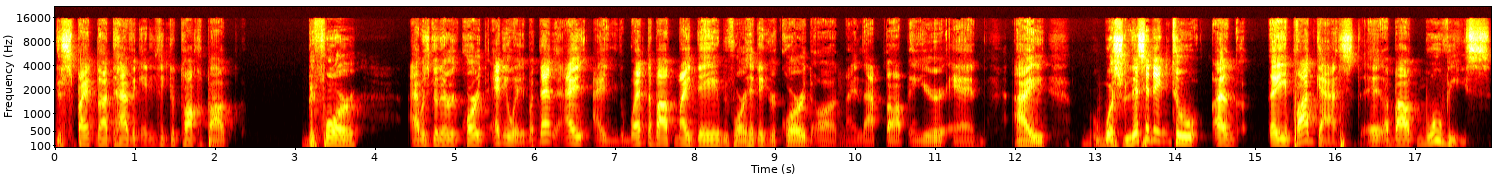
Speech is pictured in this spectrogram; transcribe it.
despite not having anything to talk about before, I was gonna record anyway. But then I I went about my day before hitting record on my laptop here, and I was listening to a, a podcast eh, about movies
